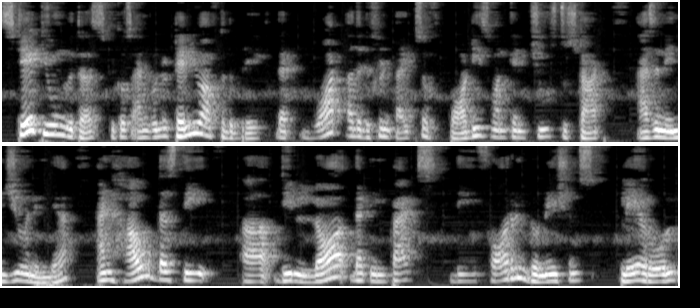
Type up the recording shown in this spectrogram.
Stay tuned with us because I'm going to tell you after the break that what are the different types of bodies one can choose to start as an NGO in India and how does the uh, the law that impacts the foreign donations play a role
